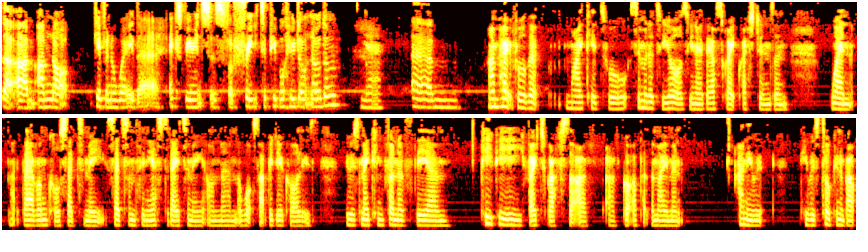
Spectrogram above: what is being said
that I'm, I'm not giving away their experiences for free to people who don't know them. Yeah. Um, I'm hopeful that my kids will, similar to yours, you know, they ask great questions. And when like their uncle said to me, said something yesterday to me on um, a WhatsApp video call, he's, he was making fun of the um, PPE photographs that I've I've got up at the moment, and he he was talking about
